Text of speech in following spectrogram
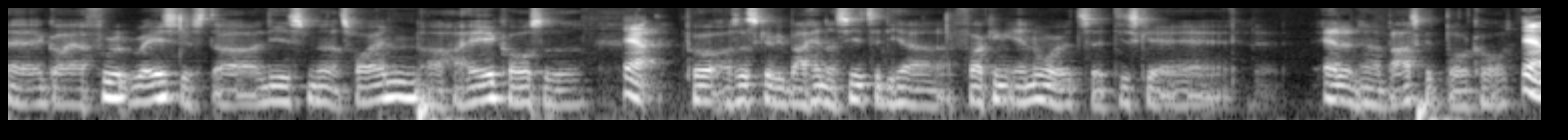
øh, går jeg fuld racist, og lige smider trøjen, og har hagekorset ja. på, og så skal vi bare hen og sige til de her fucking n-words, at de skal af den her basketballkort. Ja,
